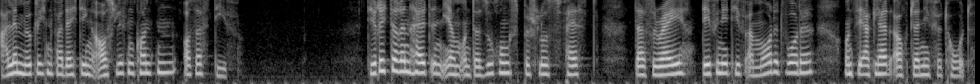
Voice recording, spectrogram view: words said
alle möglichen Verdächtigen ausschließen konnten, außer Steve. Die Richterin hält in ihrem Untersuchungsbeschluss fest, dass Ray definitiv ermordet wurde und sie erklärt auch Jenny für tot.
